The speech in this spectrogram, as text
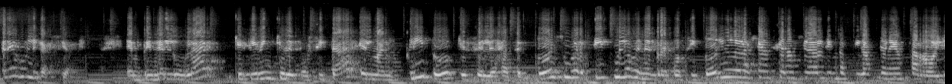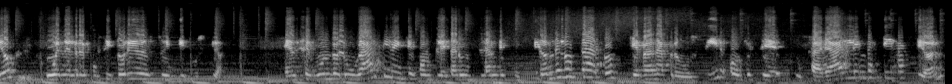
tres obligaciones. En primer lugar, que tienen que depositar el manuscrito que se les aceptó de sus artículos en el repositorio de la Agencia Nacional de Investigación y Desarrollo o en el repositorio de su institución. En segundo lugar, tienen que completar un plan de gestión de los datos que van a producir o que se usará en la investigación.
